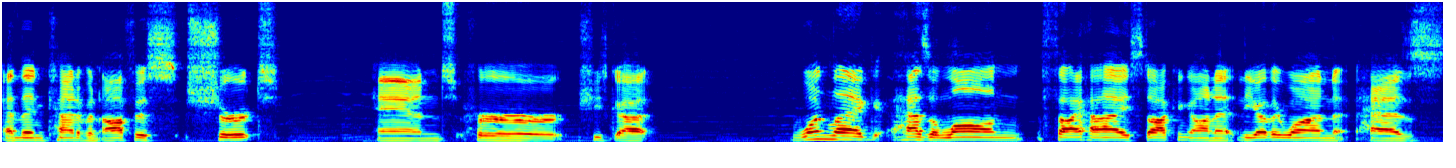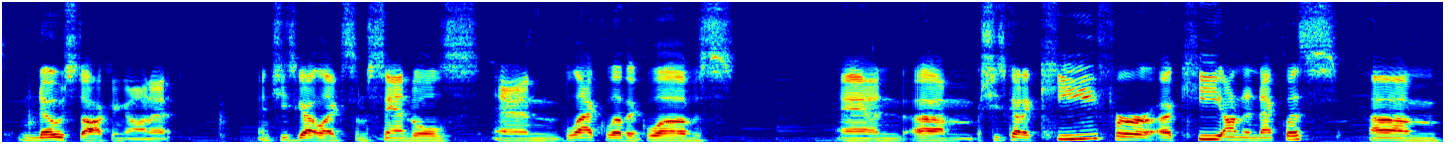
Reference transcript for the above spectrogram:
and then kind of an office shirt and her she's got one leg has a long thigh high stocking on it, the other one has no stocking on it. And she's got like some sandals and black leather gloves. And um, she's got a key for a key on a necklace. Um,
